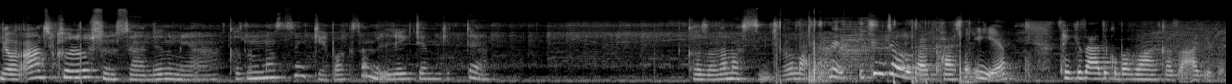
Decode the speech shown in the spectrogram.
Ya ancak ölürsün sen canım ya. Kazanamazsın ki. Baksana direkt canım gitti. Kazanamazsın canım. Neyse ikinci olduk arkadaşlar iyi. 8 6 kupa falan kazar gibi.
